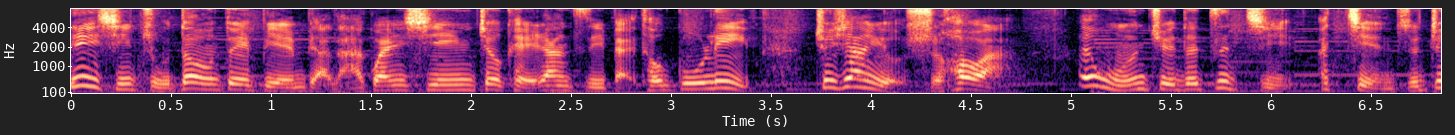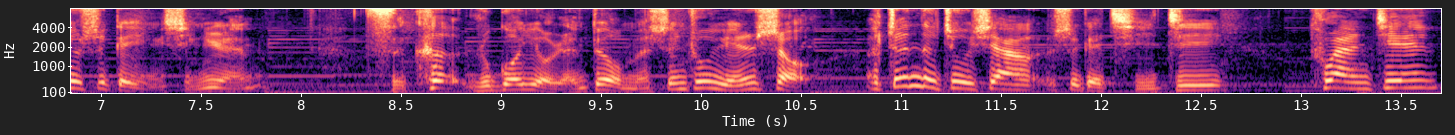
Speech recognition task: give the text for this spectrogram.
练习主动对别人表达关心，就可以让自己摆脱孤立。就像有时候啊，哎，我们觉得自己啊，简直就是个隐形人。此刻，如果有人对我们伸出援手，啊，真的就像是个奇迹。突然间，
